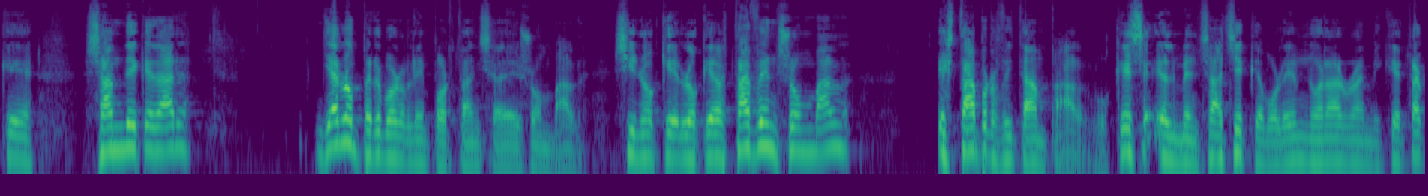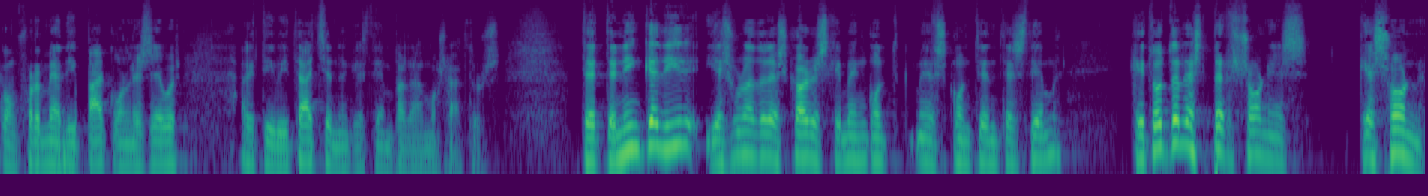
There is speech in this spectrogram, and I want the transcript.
que s'han de quedar ja no per veure la importància de Sonval, sinó que el que està fent Sonval està aprofitant per alguna que és el missatge que volem donar una miqueta conforme a DIPAC amb les seves activitats en què estem parlant nosaltres. Te tenim que dir, i és una de les coses que més contents estem, que totes les persones que són,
